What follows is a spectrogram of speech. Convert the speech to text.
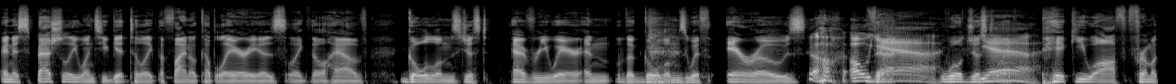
And especially once you get to like the final couple areas, like they'll have golems just everywhere and the golems with arrows Oh, oh yeah. will just Yeah. like pick you off from a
